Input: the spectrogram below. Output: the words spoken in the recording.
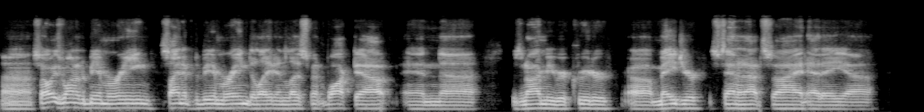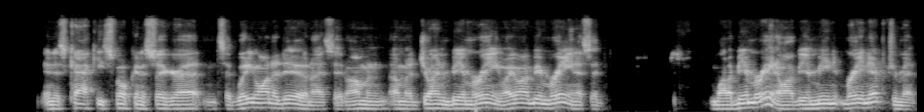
Uh, so I always wanted to be a Marine, signed up to be a Marine, delayed enlistment, walked out, and uh, was an Army recruiter, uh, major, standing outside, had a, uh, in his khaki, smoking a cigarette, and said, What do you want to do? And I said, well, I'm gonna, I'm going to join and be a Marine. Why do you want to be a Marine? I said, want to be a Marine. I want to be a Marine, infantryman.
